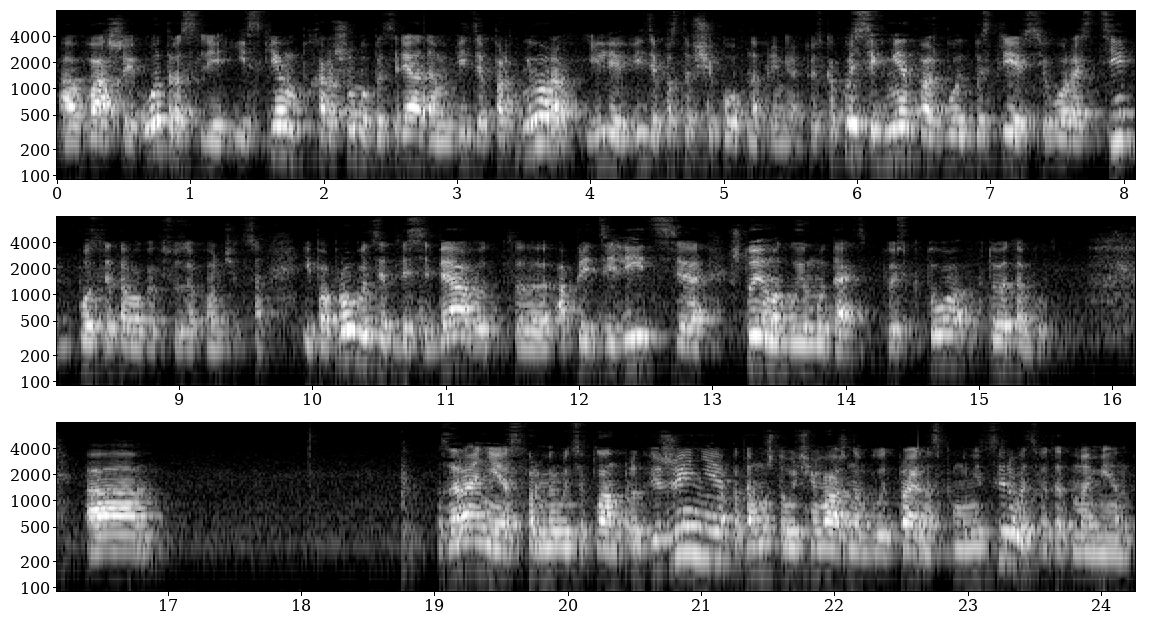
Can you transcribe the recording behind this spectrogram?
в вашей отрасли, и с кем хорошо бы быть рядом в виде партнеров или в виде поставщиков, например. То есть какой сегмент ваш будет быстрее всего расти после того, как все закончится. И попробуйте для себя вот э, определить, э, что я могу ему дать. То есть кто, кто это будет заранее сформируйте план продвижения, потому что очень важно будет правильно скоммуницировать в этот момент.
